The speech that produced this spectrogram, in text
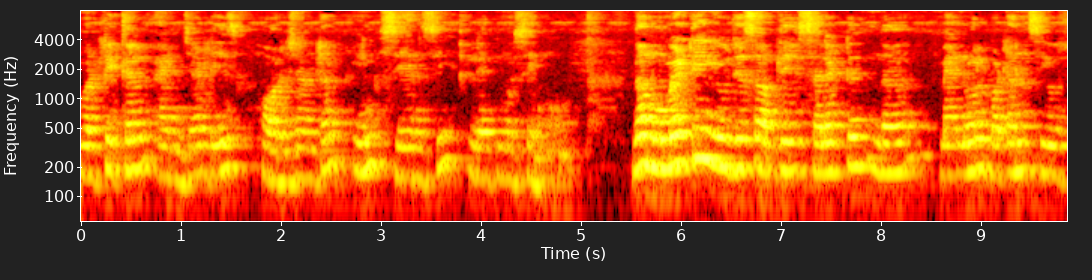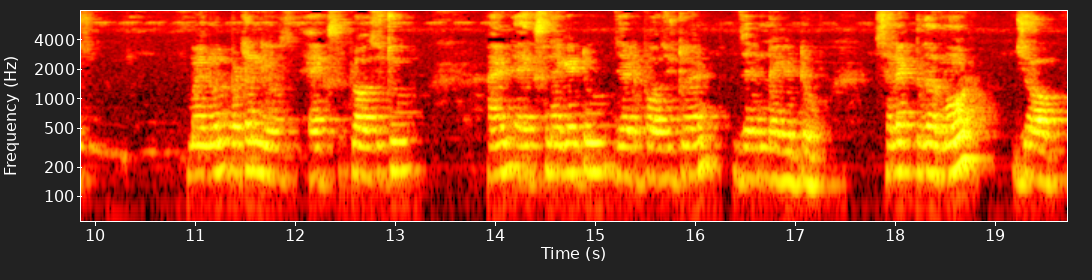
vertical and Z is horizontal in CNC lathe machine. The momenting uses of the select the manual buttons use manual button use X positive and X negative, Z positive and Z negative. Select the mode jog.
